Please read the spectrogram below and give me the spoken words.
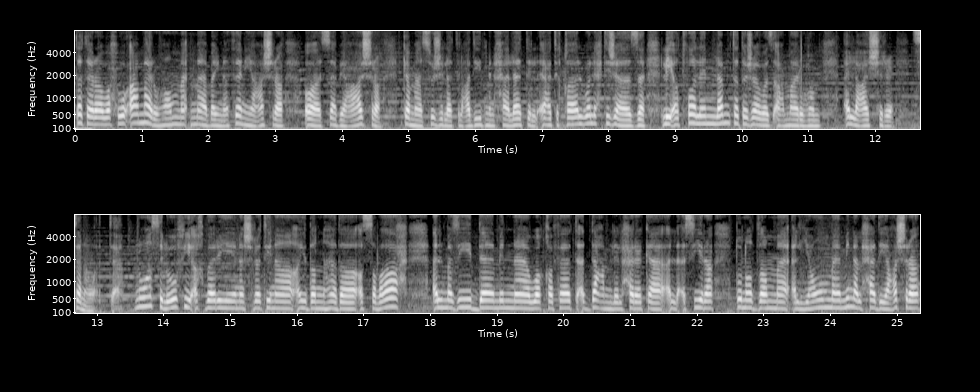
تتراوح أعمارهم ما بين 12 و 17 كما سجلت العديد من حالات الاعتقال والاحتجاز لأطفال لم تتجاوز أعمارهم العشر سنوات. نواصل في أخبار نشرتنا أيضا هذا الصباح. المزيد من وقفات الدعم للحركة الأسيرة تنظم اليوم من الحادي عشر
